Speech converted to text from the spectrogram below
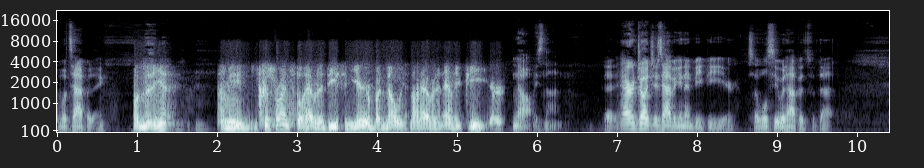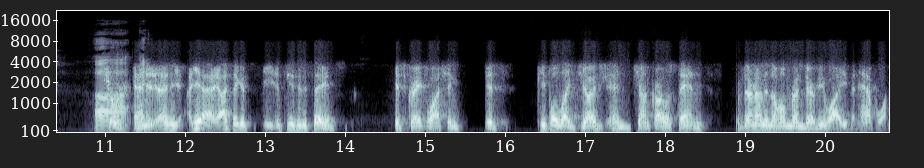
what's happening? Well, yeah, I mean, Kris Bryant's still having a decent year, but no, he's not having an MVP year. No, he's not. Uh, Aaron Judge is having an MVP year, so we'll see what happens with that. Uh, Sure, and, I- and yeah, I think it's it's easy to say. It's it's great watching. It's people like Judge and Giancarlo Stanton. If they're not in the home run derby, why even have one?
